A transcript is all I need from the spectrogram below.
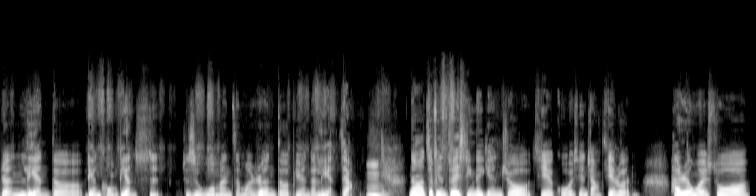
人脸的脸孔辨识。就是我们怎么认得别人的脸，这样。嗯，那这篇最新的研究结果，先讲结论。他认为说，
